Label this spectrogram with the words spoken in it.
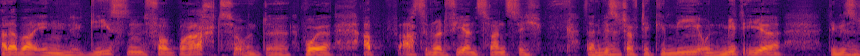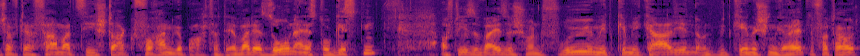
hat aber in Gießen verbracht und äh, wo er ab 1824 seine Wissenschaft der Chemie und mit ihr die Wissenschaft der Pharmazie stark vorangebracht hat. Er war der Sohn eines Drogisten, auf diese Weise schon früh mit Chemikalien und mit chemischen Geräten vertraut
